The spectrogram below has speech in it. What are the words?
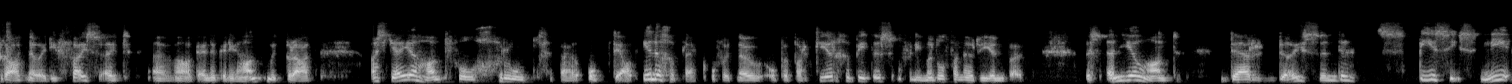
praat nou uit die vuis uit uh, waar ek eintlik in die hand moet praat. As jy 'n handvol grond uh, optel enige plek of dit nou op 'n parkeergebied is of in die middel van 'n reënwoud, is in jou hand der duisende spesies, nie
